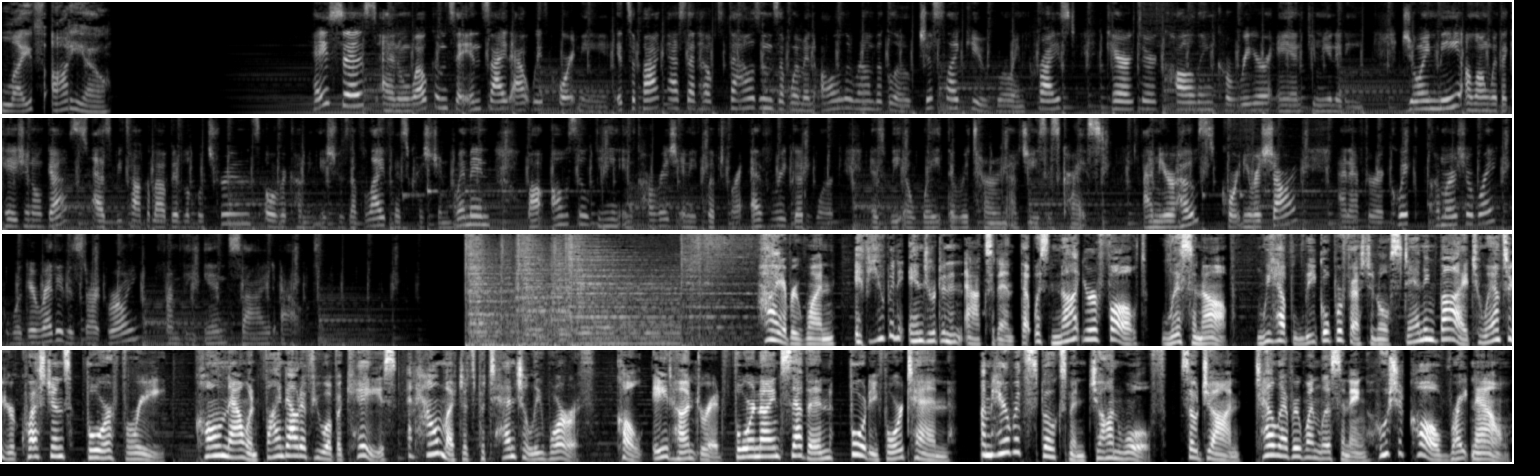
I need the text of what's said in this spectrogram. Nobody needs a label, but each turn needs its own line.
Life Audio.
Hey, sis, and welcome to Inside Out with Courtnaye. It's a podcast that helps thousands of women all around the globe, just like you, grow in Christ, character, calling, career, and community. Join me along with occasional guests as we talk about biblical truths, overcoming issues of life as Christian women, while also being encouraged and equipped for every good work as we await the return of Jesus Christ. I'm your host, Courtnaye Richard, and after a quick commercial break, we'll get ready to start growing from the inside out.
Hi, everyone. If you've been injured in an accident that was not your fault, listen up. We have legal professionals standing by to answer your questions for free. Call now and find out if you have a case and how much it's potentially worth. Call 800 497 4410. I'm here with spokesman John Wolf. So, John, tell everyone listening who should call right now.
